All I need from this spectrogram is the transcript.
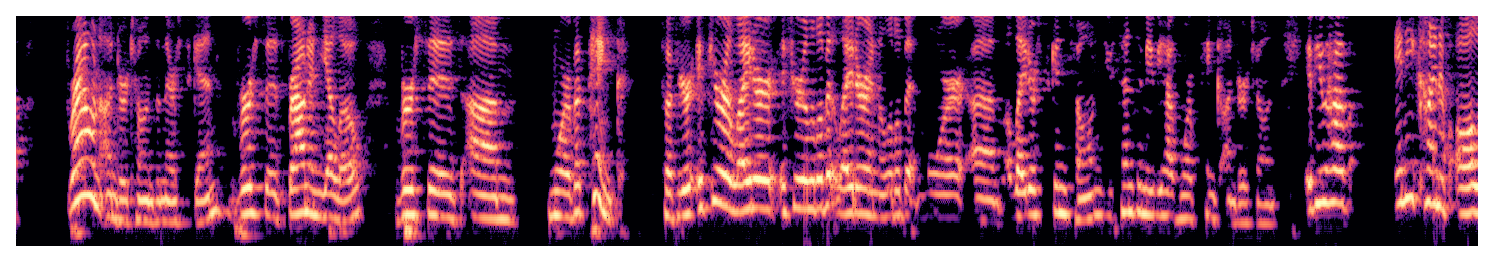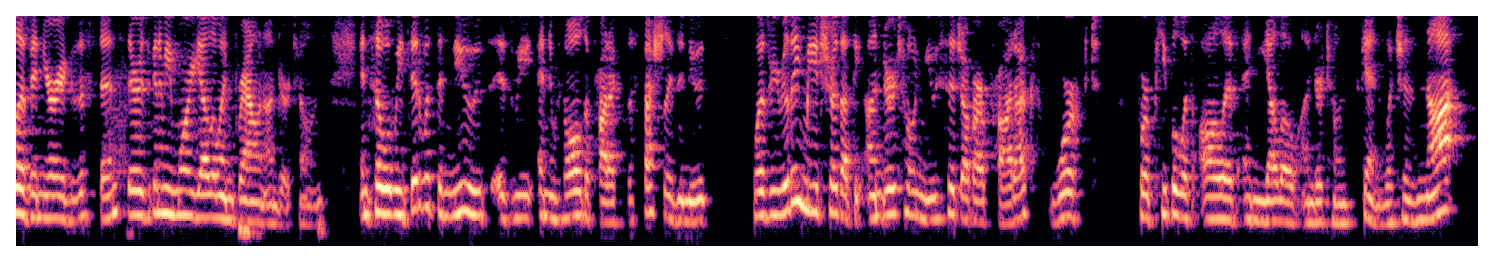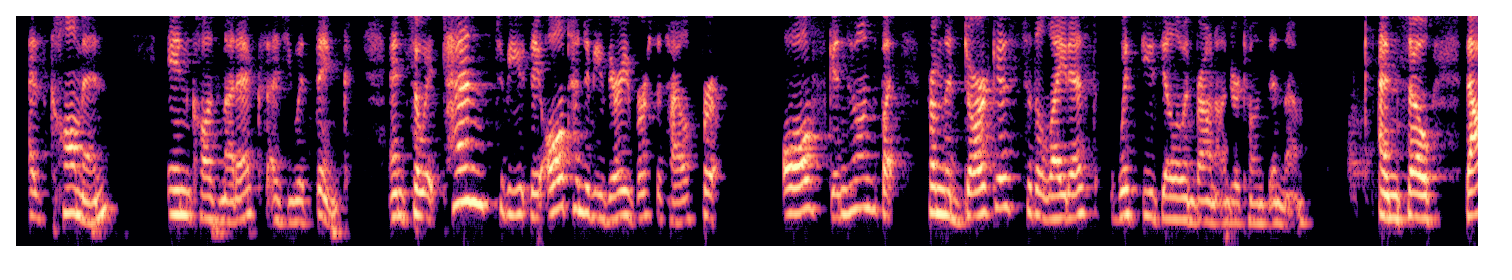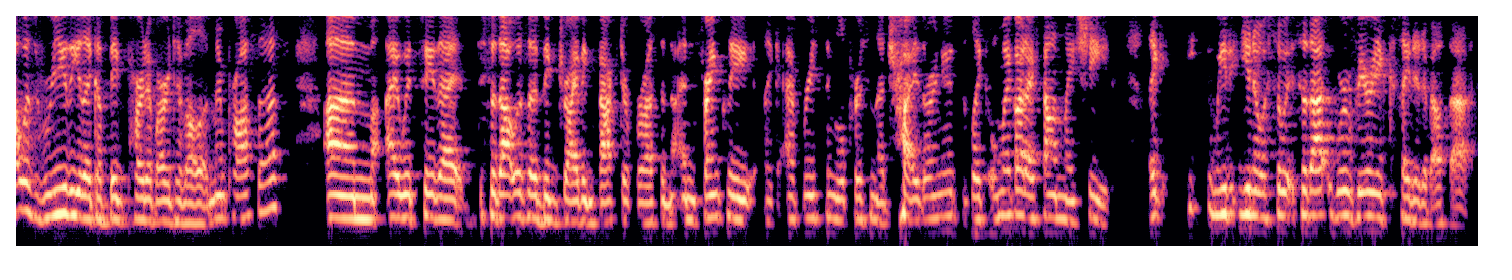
brown undertones in their skin versus brown and yellow versus um, more of a pink. So if you're if you're a lighter if you're a little bit lighter and a little bit more um, a lighter skin tone, you tend to maybe have more pink undertones. If you have any kind of olive in your existence, there's going to be more yellow and brown undertones. And so what we did with the nudes is we and with all the products, but especially the nudes, was we really made sure that the undertone usage of our products worked for people with olive and yellow undertone skin, which is not as common in cosmetics as you would think. And so it tends to be, they all tend to be very versatile for all skin tones, but from the darkest to the lightest with these yellow and brown undertones in them. And so that was really like a big part of our development process. Um, I would say that so that was a big driving factor for us. And, and frankly, like every single person that tries our nudes is like, oh my God, I found my shade. Like we, you know, so so that we're very excited about that.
